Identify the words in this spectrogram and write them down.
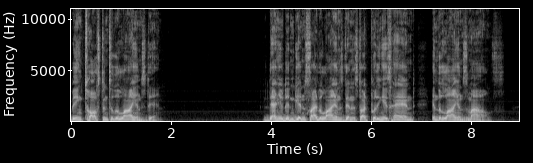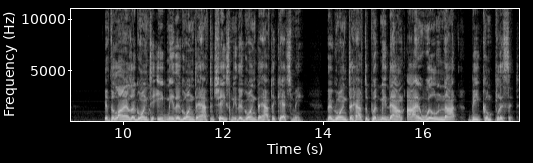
being tossed into the lion's den. Daniel didn't get inside the lion's den and start putting his hand in the lion's mouths. If the lions are going to eat me, they're going to have to chase me. They're going to have to catch me. They're going to have to put me down. I will not be complicit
